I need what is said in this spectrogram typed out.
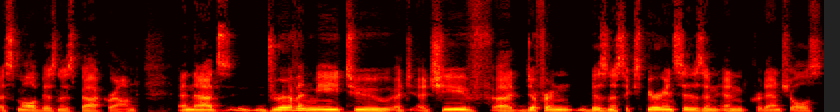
a small business background, and that's driven me to achieve uh, different business experiences and, and credentials,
